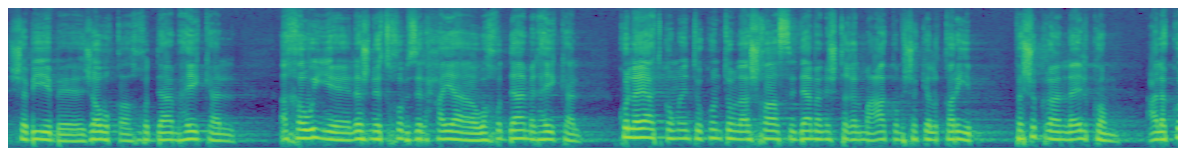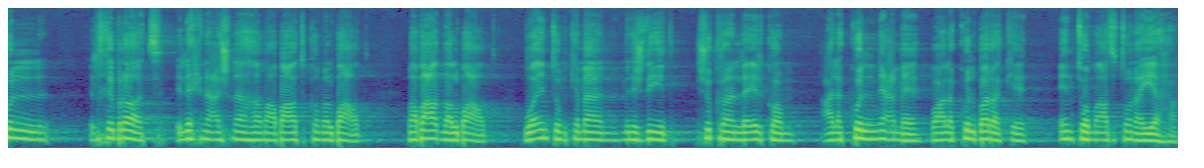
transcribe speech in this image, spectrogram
شبيبة جوقة خدام هيكل أخوية لجنة خبز الحياة وخدام الهيكل. كلياتكم أنتم كنتم الأشخاص اللي دائما نشتغل معاكم بشكل قريب. فشكرا لكم على كل الخبرات اللي إحنا عشناها مع بعضكم البعض مع بعضنا البعض. وأنتم كمان من جديد شكرا لكم على كل نعمة وعلى كل بركة أنتم أعطيتونا إياها.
